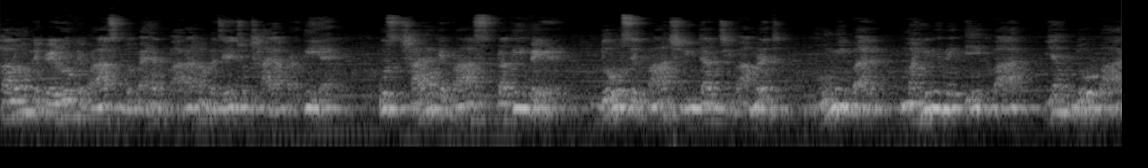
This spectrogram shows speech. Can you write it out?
फलों के पेड़ों के पास दोपहर 12 बजे जो छाया पड़ती है उस छाया के पास प्रति पेड़ दो से पाँच लीटर जीवामृत भूमि पर महीने में एक बार या दो बार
